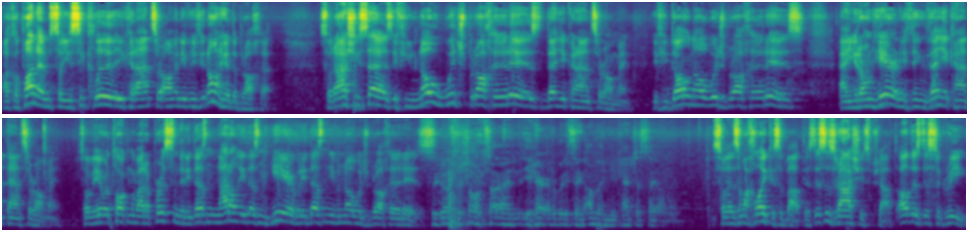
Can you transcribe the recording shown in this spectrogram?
Al Kapanim, so you see clearly that you can answer Amen even if you don't hear the bracha. So Rashi says, if you know which bracha it is, then you can answer Amen. If you don't know which bracha it is, and you don't hear anything, then you can't answer Amen. So over here we're talking about a person that he doesn't, not only doesn't hear, but he doesn't even know which bracha it is. So you go to Shalom so- and you hear everybody saying Amen, you can't just say Amen. So there's a machlokes about this. This is Rashi's pshat. Others disagree.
